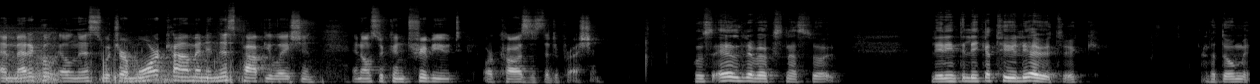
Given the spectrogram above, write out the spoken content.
and medical illness, which are more common in this population and also contribute or causes the depression. Hos äldre vuxna så blir det inte lika tydliga uttryck. För de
